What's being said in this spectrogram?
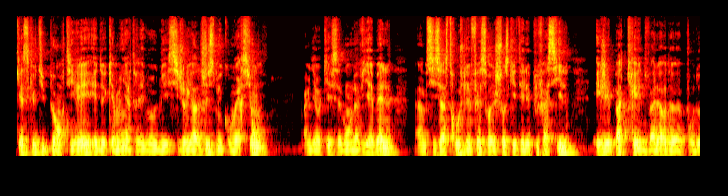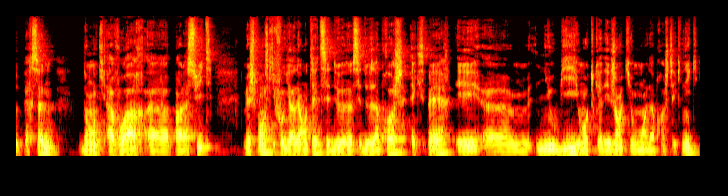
qu'est-ce que tu peux en retirer et de quelle manière tu vas évoluer. Si je regarde juste mes conversions, je me dire, OK, c'est bon, la vie est belle. Si ça se trouve, je l'ai fait sur les choses qui étaient les plus faciles et j'ai pas créé de valeur pour d'autres personnes. Donc, à voir par la suite. Mais je pense qu'il faut garder en tête ces deux, ces deux approches, experts et euh, newbie, ou en tout cas des gens qui ont moins d'approche technique,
